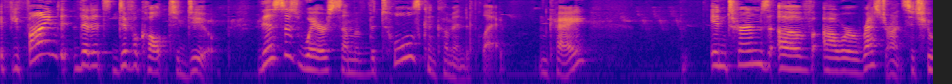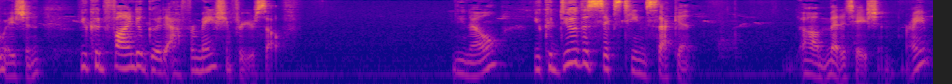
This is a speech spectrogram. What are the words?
if you find that it's difficult to do, this is where some of the tools can come into play, okay? In terms of our restaurant situation, you could find a good affirmation for yourself. You know, you could do the 16 second uh, meditation, right?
